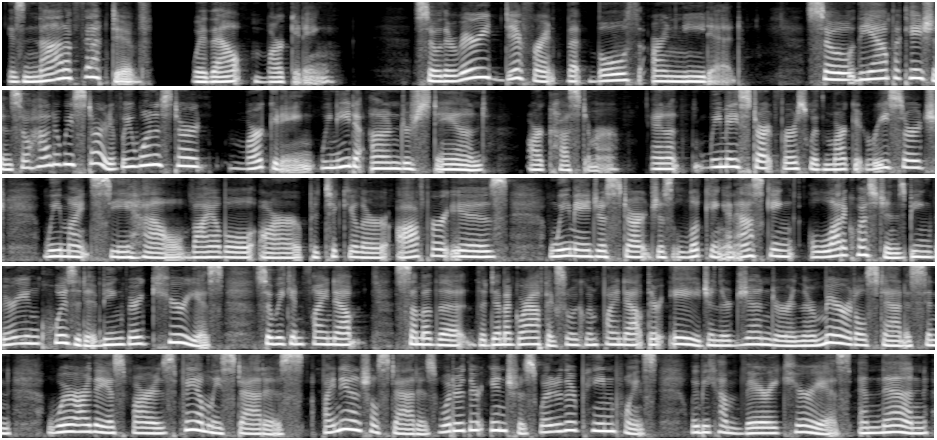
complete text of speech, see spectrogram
is not effective without marketing. So they're very different, but both are needed. So the application. So, how do we start? If we want to start marketing, we need to understand our customer. And we may start first with market research. We might see how viable our particular offer is we may just start just looking and asking a lot of questions, being very inquisitive, being very curious, so we can find out some of the, the demographics, so we can find out their age and their gender and their marital status and where are they as far as family status, financial status, what are their interests, what are their pain points. We become very curious. And then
